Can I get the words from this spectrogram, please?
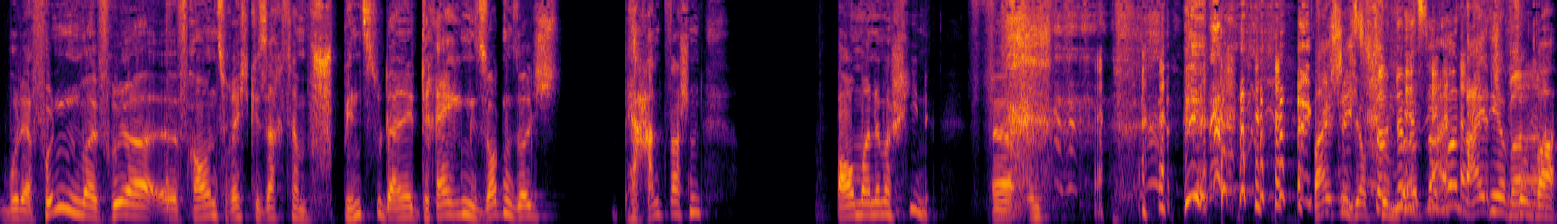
wurde erfunden, weil früher äh, Frauen zu Recht gesagt haben, spinnst du deine dreckigen Socken, soll ich per Hand waschen? Bau mal eine Maschine. Äh, und weiß nicht, ob so, weiß nicht, ob so war.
